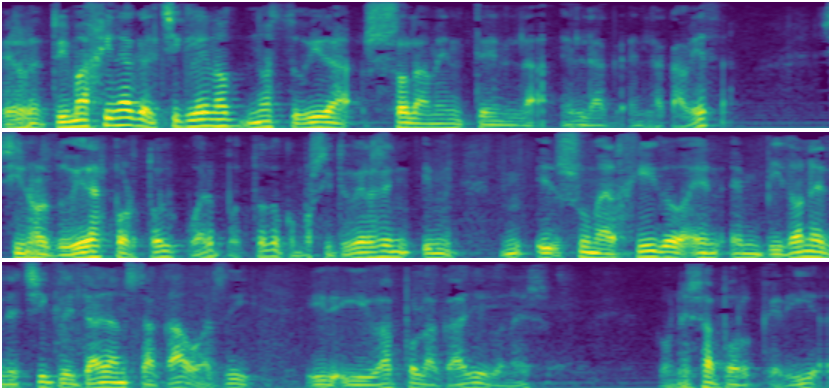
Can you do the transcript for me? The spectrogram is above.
Pero tú imaginas que el chicle no, no estuviera solamente en la, en, la, en la cabeza, sino lo tuvieras por todo el cuerpo, todo, como si te sumergido en, en bidones de chicle y te hayan sacado así y, vas por la calle con eso, con esa porquería.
